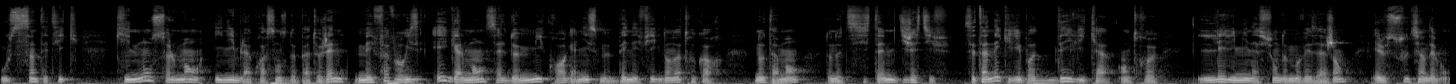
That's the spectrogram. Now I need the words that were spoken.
ou synthétiques qui non seulement inhibe la croissance de pathogènes, mais favorise également celle de micro-organismes bénéfiques dans notre corps, notamment dans notre système digestif. C'est un équilibre délicat entre l'élimination de mauvais agents et le soutien des bons.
